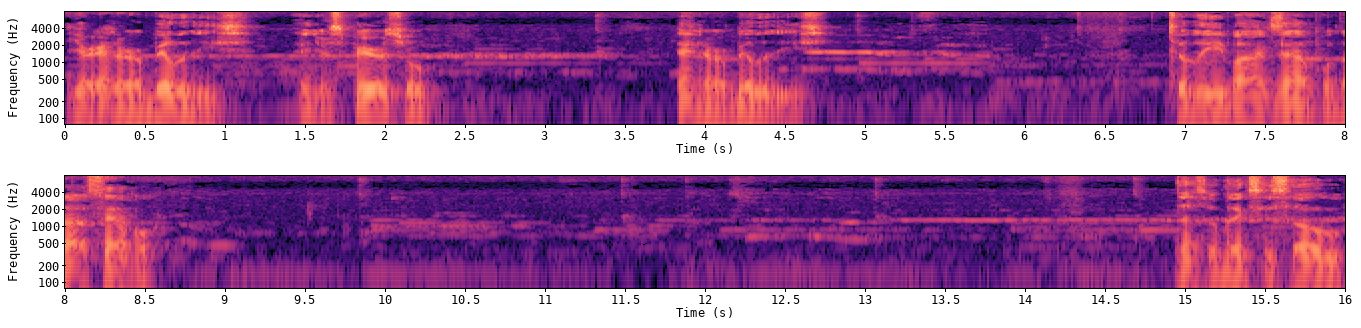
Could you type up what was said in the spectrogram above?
your inner abilities and your spiritual inner abilities. To lead by example, not sample. That's what makes it so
